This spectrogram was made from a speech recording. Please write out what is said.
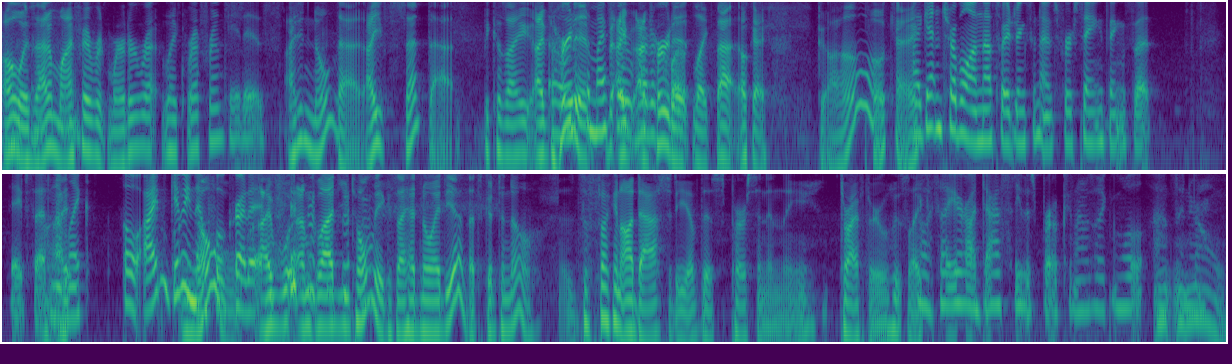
Oh, is that a my favorite murder re- like reference? It is. I didn't know that. I've said that because I I've Oh, heard it. I, I've heard quote. it like that. Okay. Oh, okay. I get in trouble on That's Why I Drink sometimes for saying things that they've said. And I- am like, oh, I'm giving them full No, credit. I w- I'm glad you told me because I had no idea. That's good to know. It's a fucking audacity of this person in the drive-through who's like, oh, I thought your audacity was broken. I was like, well, Alexander. no.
